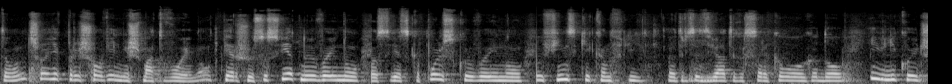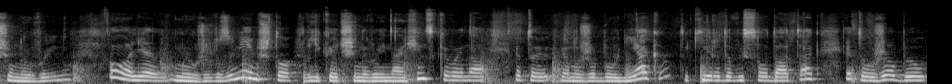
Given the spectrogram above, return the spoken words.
там чалавек прыйшоў вельмі шмат войну першую сусветную вайну савецка-польскую вайну фінскі канфлікт 39 40 гадоў і великкую чынную войну. Ну, але мы уже разумеем что Великая Отечественная война и Финская война, это он уже был не як такий рядовий солдат, так, это уже был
